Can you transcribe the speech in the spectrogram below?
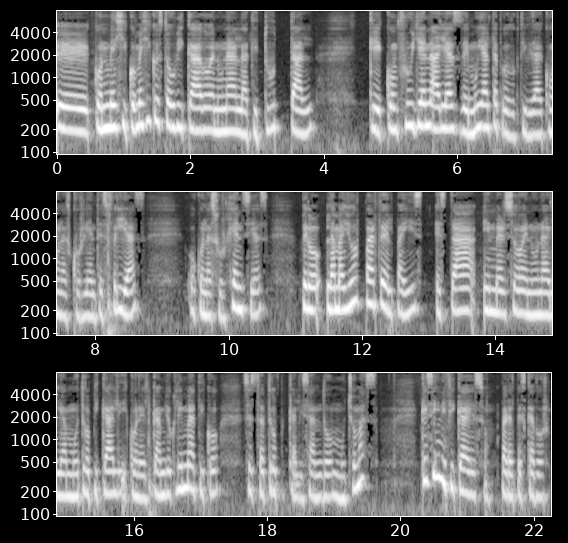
eh, con México? México está ubicado en una latitud tal que confluyen áreas de muy alta productividad con las corrientes frías o con las urgencias, pero la mayor parte del país está inmerso en un área muy tropical y con el cambio climático se está tropicalizando mucho más. ¿Qué significa eso para el pescador?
